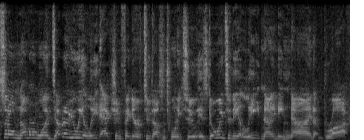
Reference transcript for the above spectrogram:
Personal number one WWE Elite action figure of 2022 is going to the Elite 99 Brock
